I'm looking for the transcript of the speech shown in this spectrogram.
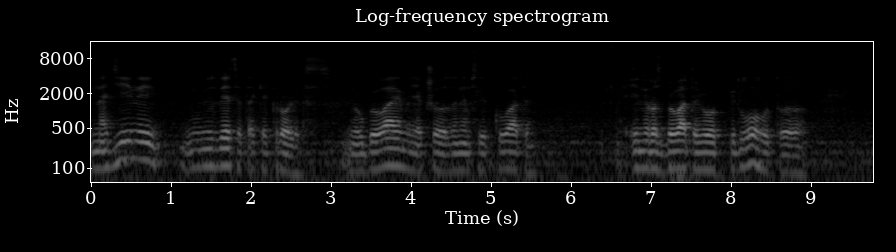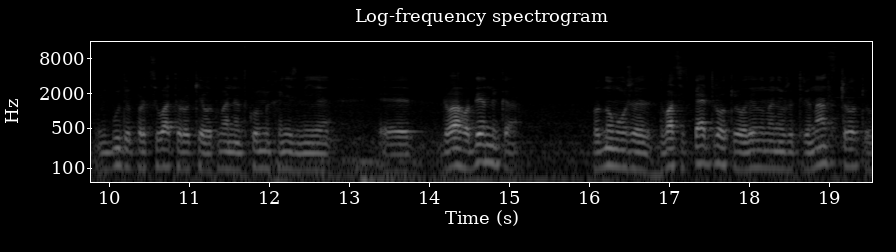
надійний, ну, мені здається, так як Rolex. Невбиваємий, якщо за ним слідкувати і не розбивати його підлогу, то він буде працювати роки. От у мене в такому механізмі є е, два годинника. Одному вже 25 років, один у мене вже 13 років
